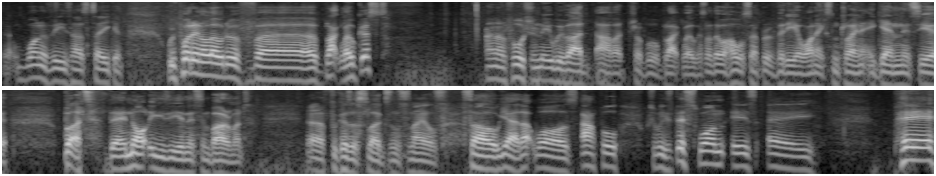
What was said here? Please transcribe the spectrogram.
one of these has taken. We put in a load of uh, black locust and unfortunately, we've had, I've had trouble with black locust. I'll do a whole separate video on it I'm trying it again this year. But they're not easy in this environment uh, because of slugs and snails. So yeah, that was apple, which means this one is a pear,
